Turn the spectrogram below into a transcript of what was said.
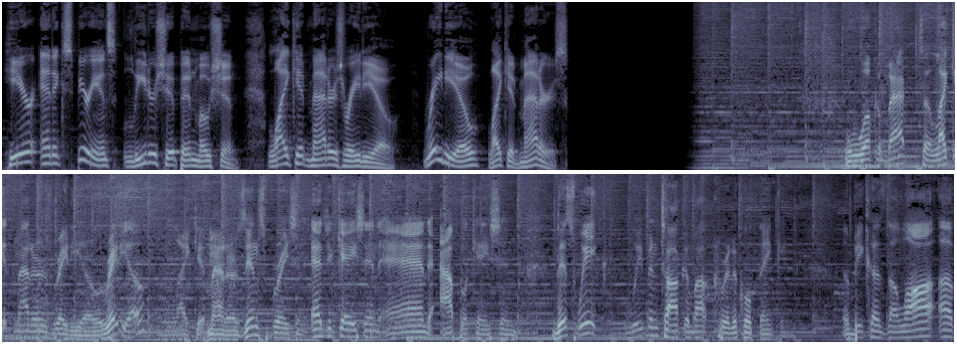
hear, and experience leadership in motion. Like It Matters Radio. Radio like it matters. Welcome back to Like It Matters Radio. Radio, like it matters. Inspiration, education, and application. This week, we've been talking about critical thinking because the law of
